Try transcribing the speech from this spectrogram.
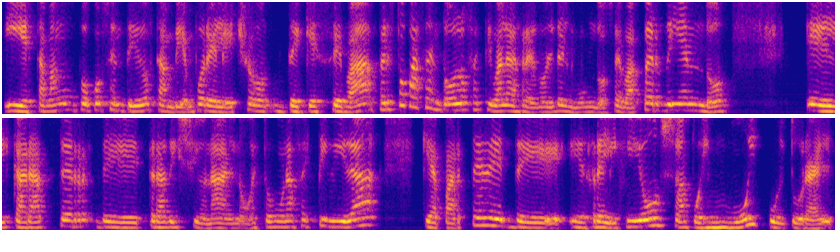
y estaban un poco sentidos también por el hecho de que se va, pero esto pasa en todos los festivales alrededor del mundo, se va perdiendo el carácter de tradicional, ¿no? Esto es una festividad que aparte de, eh, religiosa, pues muy cultural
